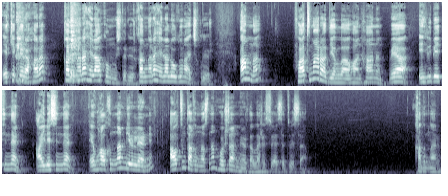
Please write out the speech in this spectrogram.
erkeklere haram, kadınlara helal kılınmıştır diyor. Kadınlara helal olduğunu açıklıyor. Ama Fatıma radıyallahu anh'ın veya ehli beytinden, ailesinden, ev halkından birilerinin altın takılmasından hoşlanmıyordu Allah Resulü aleyhisselatü vesselam. Kadınların.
